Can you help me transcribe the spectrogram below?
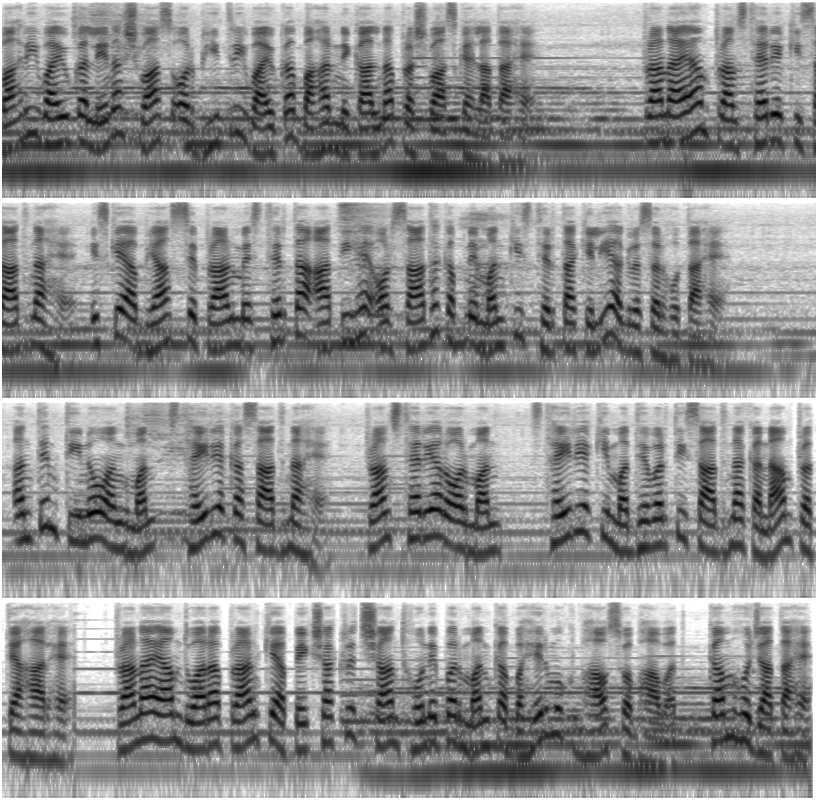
बाहरी वायु का लेना श्वास और भीतरी वायु का बाहर निकालना प्रश्वास कहलाता है। प्राणायाम प्राणस्थैर्य की साधना है। इसके अभ्यास से प्राण में स्थिरता आती है और साधक अपने मन की स्थिरता के लिए अग्रसर होता है। अंतिम तीनों अंग मन स्थैर्य का साधना है। प्राणस्थैर्य और मन स्थैर्य की मध्यवर्ती साधना का नाम प्रत्याहार है। प्राणायाम द्वारा प्राण के अपेक्षाकृत शांत होने पर मन का बहिर्मुख भाव स्वभावत कम हो जाता है।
